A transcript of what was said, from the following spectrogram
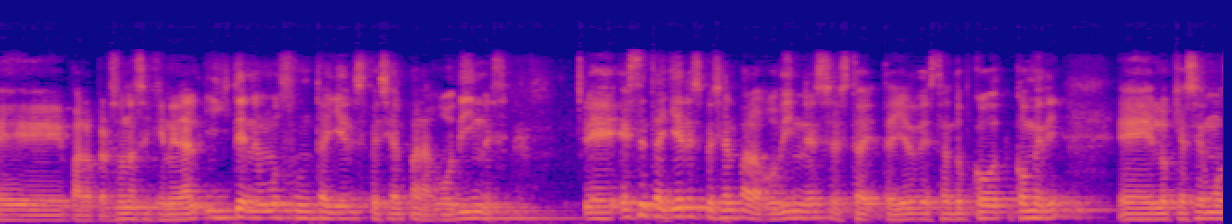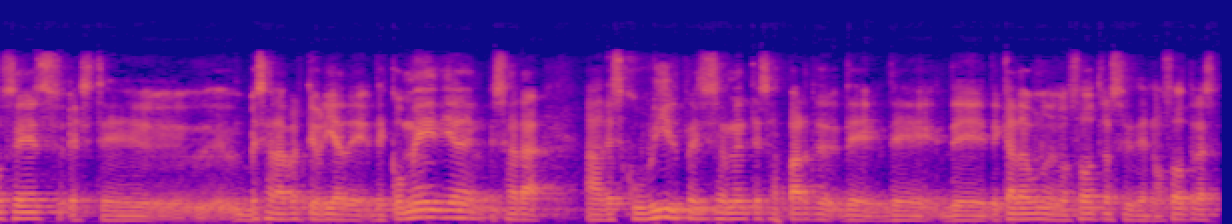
eh, para personas en general y tenemos un taller especial para godines. Este taller especial para Godines, este taller de stand-up co- comedy, lo que hacemos es este, empezar a ver teoría de comedia, empezar a, a descubrir precisamente esa parte de, de- cada uno de nosotros y de nosotras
